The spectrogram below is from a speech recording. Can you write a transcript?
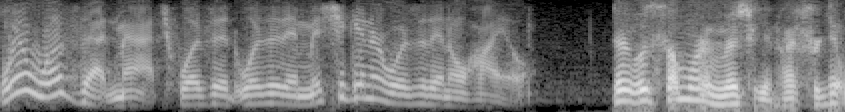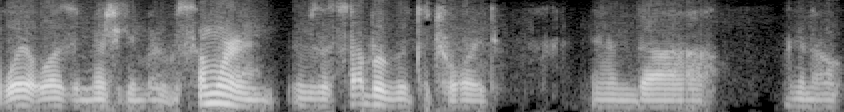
where was that match? Was it was it in Michigan or was it in Ohio? It was somewhere in Michigan. I forget where it was in Michigan, but it was somewhere in it was a suburb of Detroit. And uh, you know,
